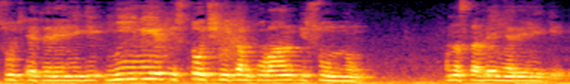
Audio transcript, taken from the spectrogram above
суть этой религии, не имеют источником Куран и Сунну, наставления религии.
